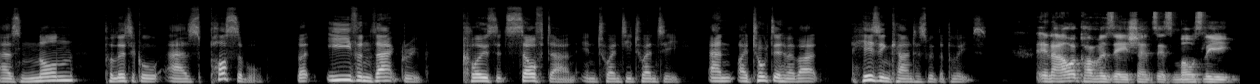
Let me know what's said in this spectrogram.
as non political as possible. But even that group closed itself down in 2020. And I talked to him about his encounters with the police. In our conversations, it's mostly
